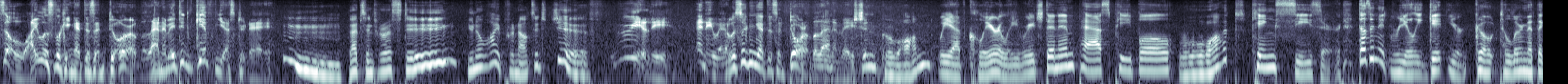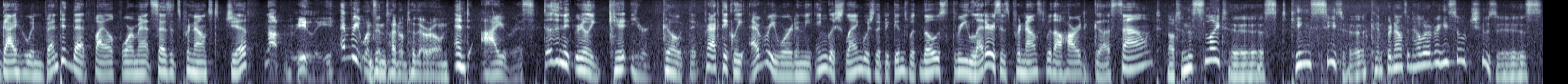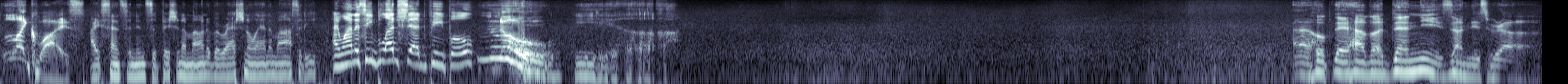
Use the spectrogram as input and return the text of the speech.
So, I was looking at this adorable animated GIF yesterday. Hmm, that's interesting. You know, I pronounce it GIF. Really? Anyway, I was looking at this adorable animation. Go on. We have clearly reached an impasse, people. What? King Caesar. Doesn't it really get your goat to learn that the guy who invented that file format says it's pronounced GIF? Not really. Everyone's entitled to their own. And Iris. Doesn't it really get your goat that practically every word in the English language that begins with those three letters is pronounced with a hard g sound? Not in the slightest. King Caesar can pronounce it however he so chooses. Likewise. I sense an insufficient amount of irrational animosity. I want to see bloodshed, people! No! Yeah. I hope they have a Denise on this rug.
